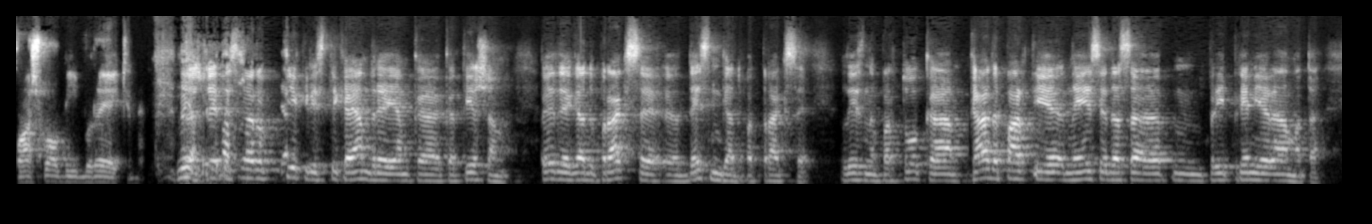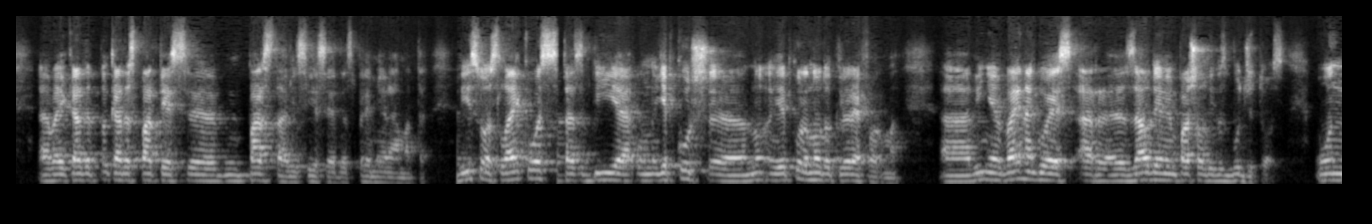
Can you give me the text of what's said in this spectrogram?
pašvaldību rēķina. Nu, jā, šeit es varu piekrist tikai Andrejam, ka, ka tiešām pēdējā gadu prakse, desmit gadu pat prakse, liecina par to, ka kāda partija neiesiedas premjera amatā vai kāda, kādas partijas pārstāvis iesēdas premjerā amatā. Visos laikos tas bija, un jebkurš, nu, jebkura nodokļu reforma, viņa vainagojas ar zaudējumiem pašvaldības budžetos. Un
